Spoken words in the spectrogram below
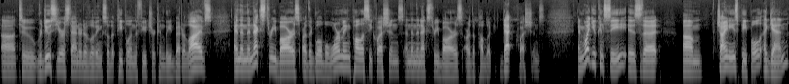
uh, to reduce your standard of living so that people in the future can lead better lives. And then the next three bars are the global warming policy questions, and then the next three bars are the public debt questions. And what you can see is that um, Chinese people, again,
